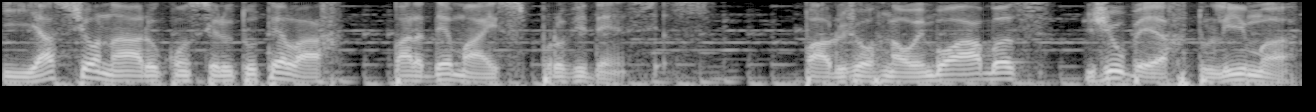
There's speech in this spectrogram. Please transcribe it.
e acionar o conselho tutelar para demais providências. Para o Jornal Emboabas, Gilberto Lima.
